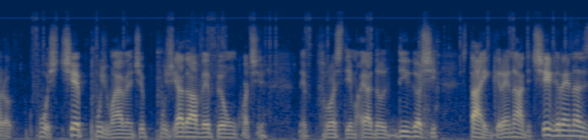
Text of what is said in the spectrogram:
rog. Push. Ce push mai avem? Ce push? Ia da AVP-ul încoace. Ne prostim. Ia dă digger și... Stai, grenade. Ce grenade?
